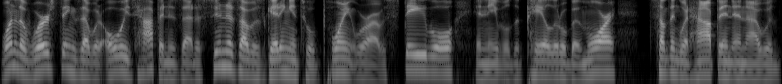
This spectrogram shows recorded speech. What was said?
one of the worst things that would always happen is that as soon as I was getting into a point where I was stable and able to pay a little bit more, something would happen and I would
